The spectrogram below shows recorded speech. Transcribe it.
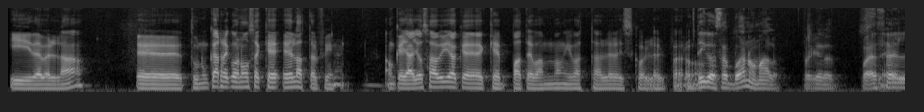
Y de verdad, eh, tú nunca reconoces que es él hasta el final. Aunque ya yo sabía que, que para The Batman iba a estar el él, pero... Digo, eso es bueno o malo. Porque puede Sí. ser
